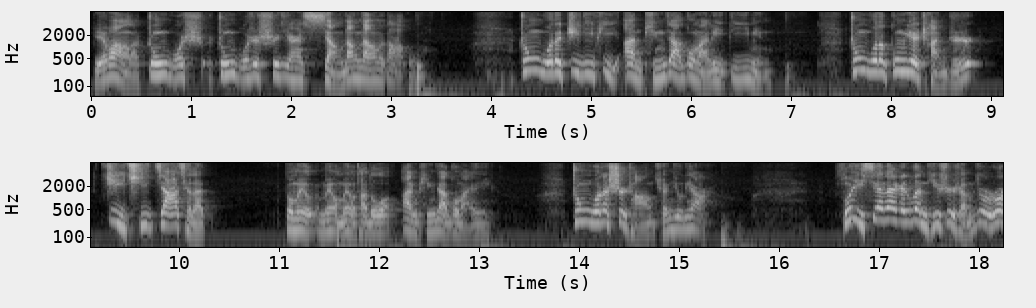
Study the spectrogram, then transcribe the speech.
别忘了，中国是中国是世界上响当当的大国。中国的 GDP 按平价购买力第一名，中国的工业产值 G7 加起来都没有没有没有它多，按平价购买力。中国的市场全球第二。所以现在这个问题是什么？就是说，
